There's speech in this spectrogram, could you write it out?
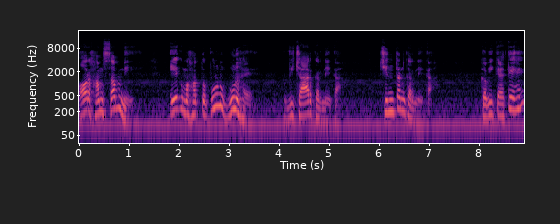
और हम सब में एक महत्वपूर्ण गुण है विचार करने का, चिंतन करने का। कवि कहते हैं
